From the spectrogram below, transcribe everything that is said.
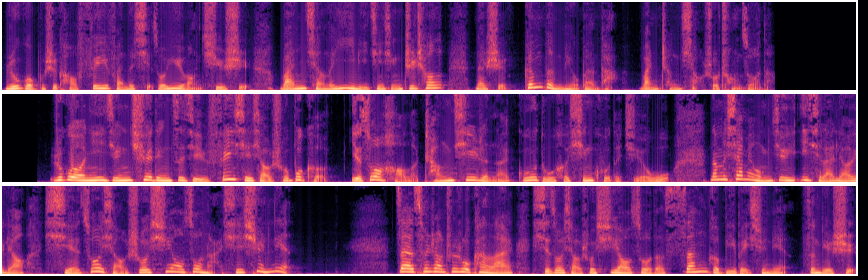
如果不是靠非凡的写作欲望驱使、顽强的毅力进行支撑，那是根本没有办法完成小说创作的。如果你已经确定自己非写小说不可，也做好了长期忍耐孤独和辛苦的觉悟，那么下面我们就一起来聊一聊写作小说需要做哪些训练。在村上春树看来，写作小说需要做的三个必备训练分别是。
